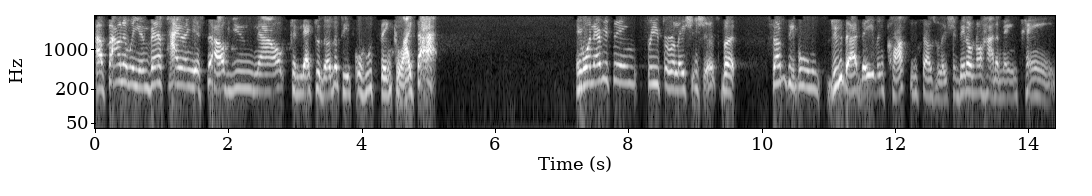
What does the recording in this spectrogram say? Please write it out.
I found that when you invest higher in yourself, you now connect with other people who think like that. They want everything free for relationships, but some people do that. They even cost themselves relationships. They don't know how to maintain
